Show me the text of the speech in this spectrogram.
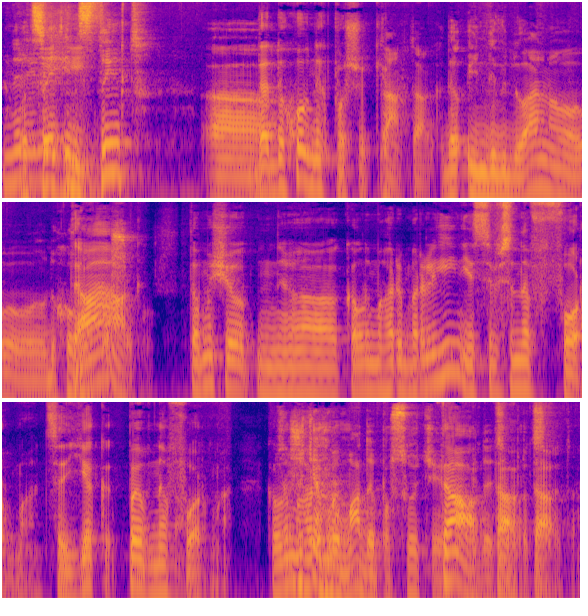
не оцей інстинкт до духовних пошуків. Так, так, до індивідуального духовного так. пошуку. Тому що коли ми говоримо релігійність, це все не форма, це є певна форма. Коли це життя говоримо... громади, по суті, так, йдеться так, про це. Так.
